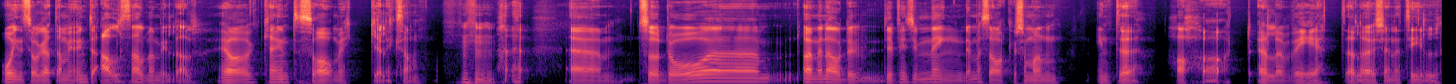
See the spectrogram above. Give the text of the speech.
och insåg att ja, jag är inte alls allmänbildad. Jag kan ju inte så mycket liksom. Eh, så då, eh, jag menar, det, det finns ju mängder med saker som man inte har hört eller vet eller känner till.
